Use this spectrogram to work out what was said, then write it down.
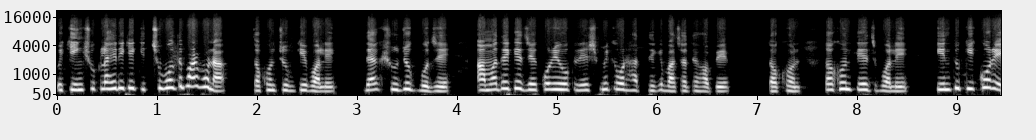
ওই কিংসুক লাহিরিকে কিচ্ছু বলতে পারব না? তখন চুমকি বলে, দেখ, সুযোগ বোঝে, আমাদেরকে যে করে হোক রেশমিকে ওর হাত থেকে বাঁচাতে হবে। তখন তখন তেজ বলে, কিন্তু কি করে?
